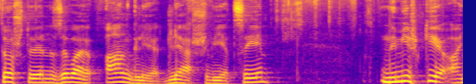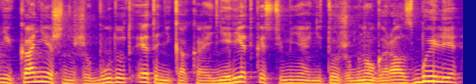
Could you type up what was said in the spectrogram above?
то, что я называю Англия для Швеции. На мешке они, конечно же, будут. Это никакая не редкость. У меня они тоже много раз были.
